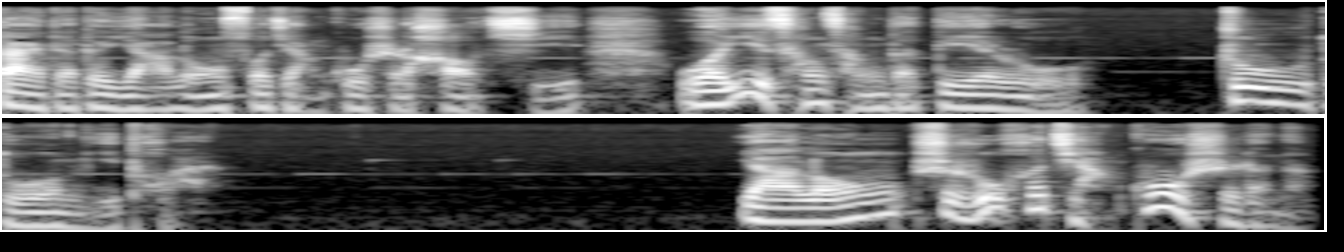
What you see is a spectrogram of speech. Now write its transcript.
带着对亚龙所讲故事的好奇，我一层层的跌入诸多谜团。亚龙是如何讲故事的呢？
